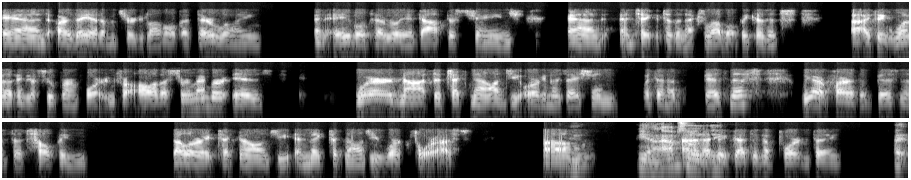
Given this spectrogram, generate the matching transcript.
And are they at a maturity level that they're willing and able to really adopt this change and and take it to the next level? Because it's I think one of the things that's super important for all of us to remember is we're not the technology organization within a business. We are part of the business that's helping accelerate technology and make technology work for us. Um, yeah, absolutely. And I think that's an important thing. I,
